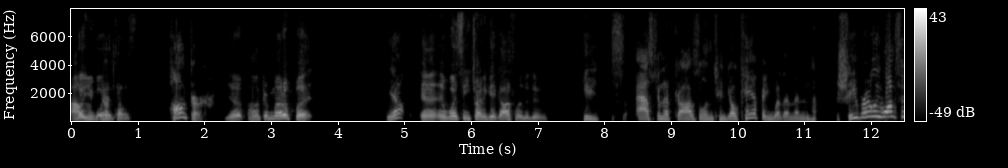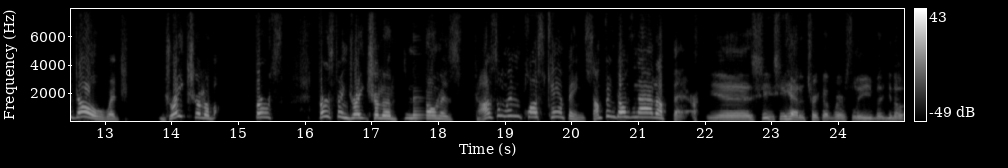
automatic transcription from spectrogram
Oh, oh, you go ahead, and tell us. Honker. Yep, Honker Muddlefoot. Yep. And, and what's he trying to get Gosalyn to do? He's asking if Gosalyn can go camping with him, and she really wants to go, which Drake should have first first thing Drake should have known is Gosalyn plus camping. Something doesn't add up there. Yeah, she she had a trick up her sleeve, but you know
